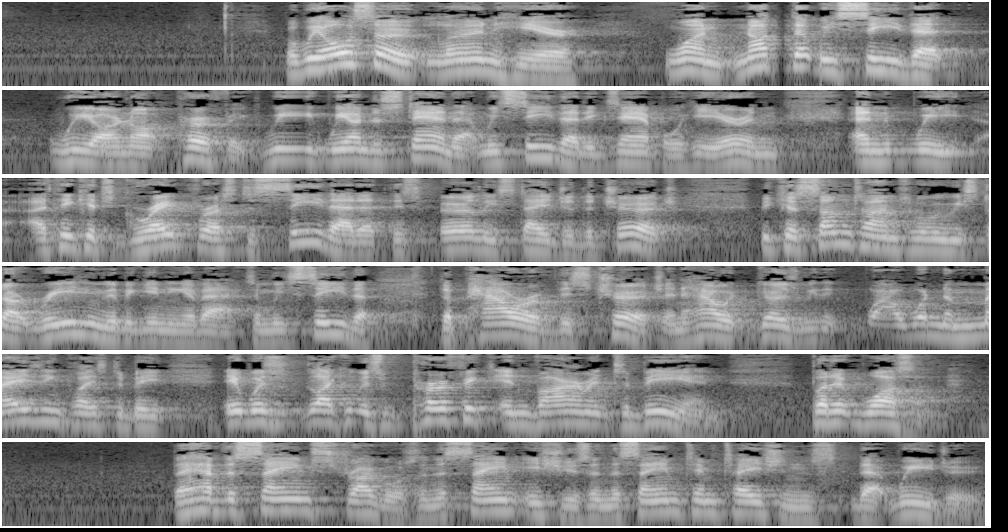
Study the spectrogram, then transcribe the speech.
But we also learn here one, not that we see that we are not perfect. We, we understand that. We see that example here, and, and we, I think it's great for us to see that at this early stage of the church because sometimes when we start reading the beginning of Acts and we see the, the power of this church and how it goes, we think, wow, what an amazing place to be. It was like it was a perfect environment to be in. But it wasn't. They have the same struggles and the same issues and the same temptations that we do.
